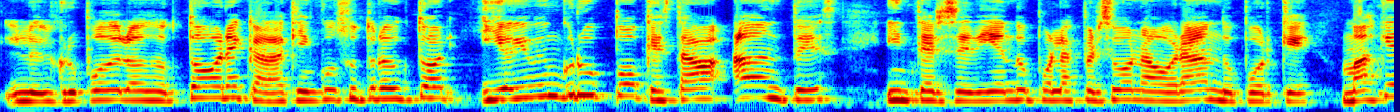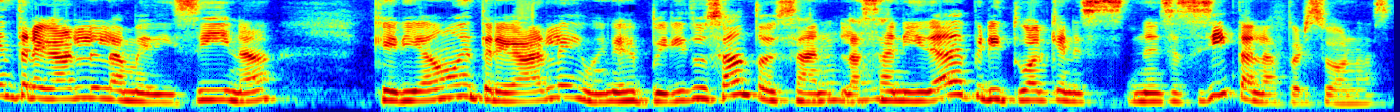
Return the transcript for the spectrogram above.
el grupo de los doctores, cada quien con su traductor, y hay un grupo que estaba antes intercediendo por las personas, orando, porque más que entregarle la medicina, queríamos entregarle el Espíritu Santo, la sanidad espiritual que necesitan las personas.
